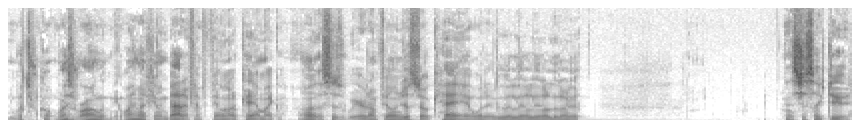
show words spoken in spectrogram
what's what's wrong with me? Why am I feeling bad if I'm feeling okay? I'm like, oh, this is weird. I'm feeling just okay. What? It's just like, dude,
